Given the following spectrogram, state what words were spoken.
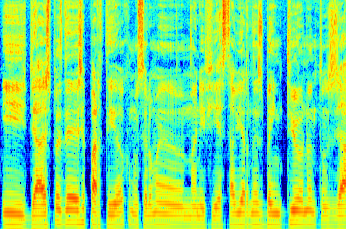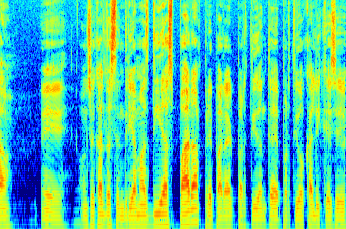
y ya después de ese partido, como usted lo manifiesta, viernes 21, entonces ya eh, Once Caldas tendría más días para preparar el partido ante Deportivo Cali, que ese,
